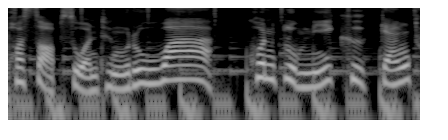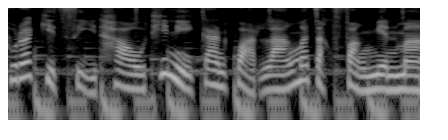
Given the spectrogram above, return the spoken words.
พอสอบสวนถึงรู้ว่า คนกลุ่มนี้คือแก๊งธุรกิจสีเทาที่หนีการกวาดล้างมาจากฝั่งเมียนมา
